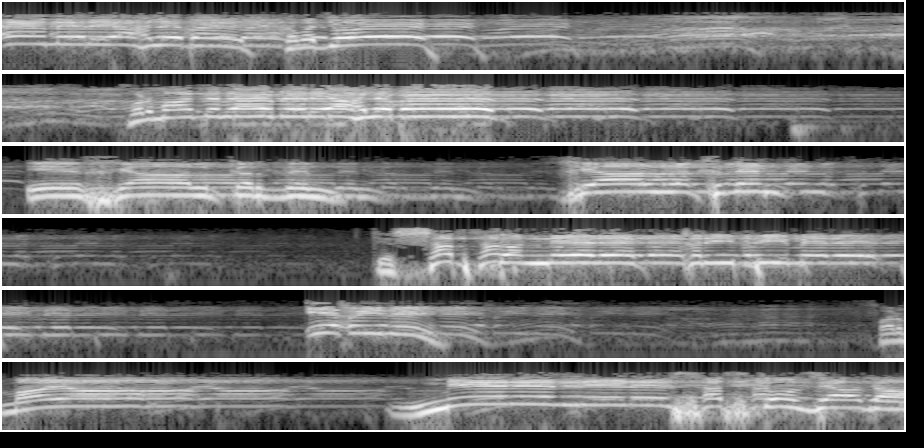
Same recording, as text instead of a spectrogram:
اے میرے اہل بیت، توجہ فرماندن، اے میرے اہل بیت، یہ خیال کر دن خیال رکھ دن کہ سب تو نیڑے قریبی میرے یہ نے۔ فرمایا میرے نیڑے سب تو زیادہ۔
